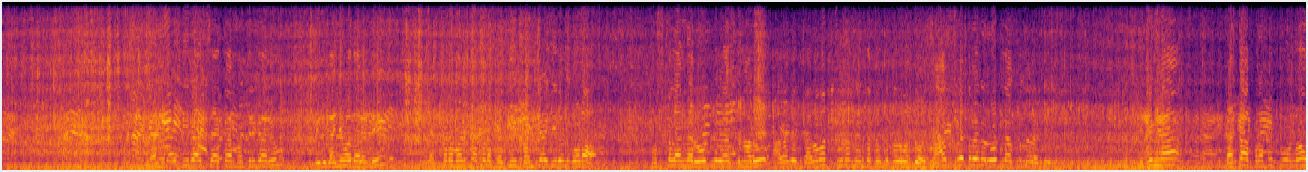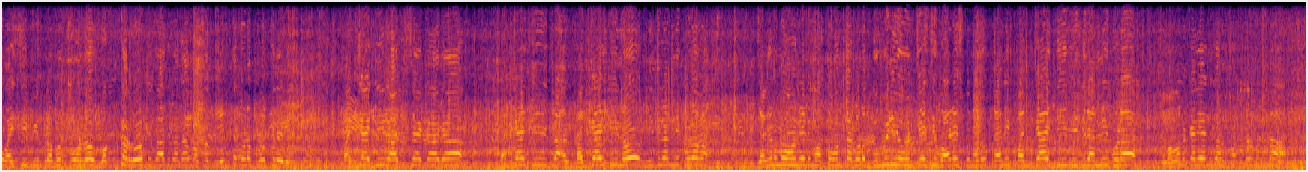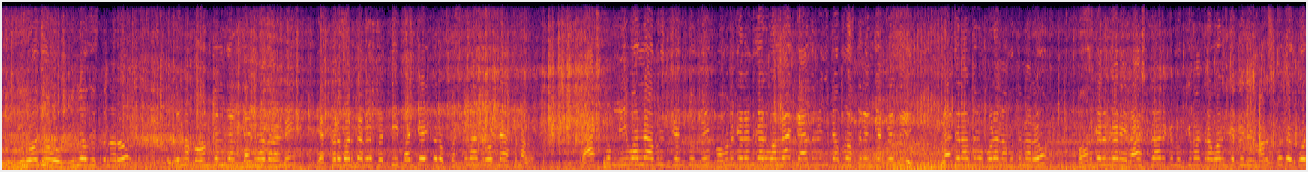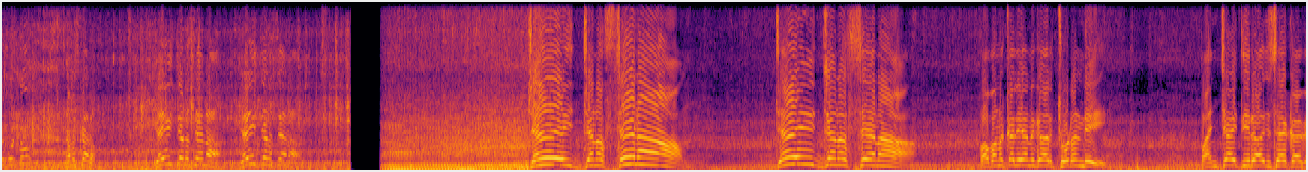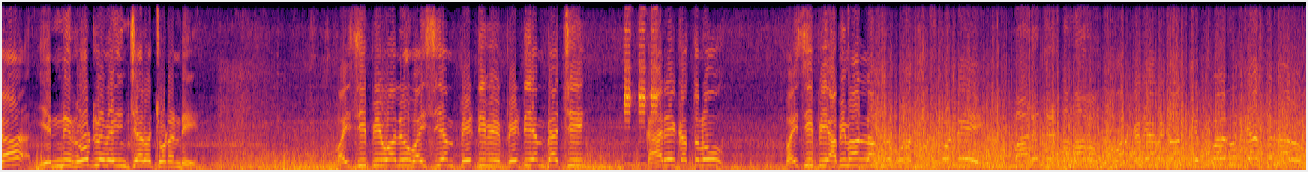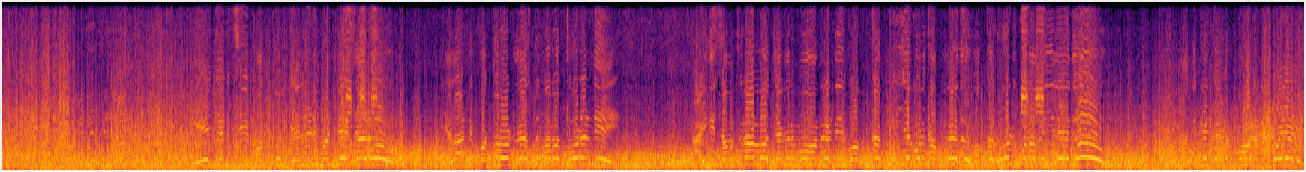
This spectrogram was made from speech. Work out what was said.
పంచాయతీరాజ్ శాఖ మంత్రి గారు మీకు ధన్యవాదాలండి. ఎక్కడ పడితే అక్కడ ప్రతి పంచాయతీలను కూడా పుష్కలంగా రోడ్లు వేస్తున్నారు. అలాగే కలవట్ చూడండి ఎంత పెద్ద కలవట్టు శాశ్వతమైన రోడ్లు వేస్తున్నారండి. నిజంగా గత ప్రభుత్వంలో వైసీపీ ప్రభుత్వంలో ఒక్క రోడ్డు కాదు కదా ఒక ఎంత కూడా పూర్తలేదు. పంచాయతీ రాజ్ శాఖగా పంచాయతీ పంచాయతీలో నిధులన్నీ కూడా జగన్మోహన్ రెడ్డి మొత్తం అంతా కూడా దుర్వినియోగం చేసి వాడేసుకున్నాడు. కానీ పంచాయతీ నిధులన్నీ కూడా పవన్ కళ్యాణ్ గారు స్వచ్ఛందంగా ఈరోజు వినియోగిస్తున్నారు. నిజంగా పవన్ కళ్యాణ్ గారికి ధన్యవాదాలండి ఎక్కడ పడితే అక్కడ ప్రతి పంచాయతీలో పుష్కలమైన రోడ్లు వేస్తున్నారు. రాష్ట్రం మీ వల్లే అభివృద్ధి చెందుతుంది. పవన్ కళ్యాణ్ గారి వల్ల కేంద్రం నుంచి డబ్బులు వస్తారని చెప్పేసి ప్రజలందరూ కూడా నమ్ముతున్నారు. పవన్ కళ్యాణ్ గారి రాష్ట్రానికి ముఖ్యమంత్రి అవ్వాలని చెప్పి నేను మనస్ఫూర్తిగా కోరుకుంటూ నమస్కారం. జై జనసేన! జై జనసేన! జై జనసేన! జై జనసేన! పవన్ కళ్యాణ్ గారు చూడండి పంచాయతీరాజ్ శాఖగా ఎన్ని రోడ్లు వేయించారో చూడండి. వైసీపీ వాళ్ళు వైసీఎం పేటీవీ పేటీఎం బ్యాచ్ కార్యకర్తలు వైసీపీ అభిమానులు అందరూ కూడా చూసుకోండి. పవన్ కళ్యాణ్ గారు చెప్పారు చేస్తున్నారు. సంవత్సరాల్లో జగన్మోహన్ రెడ్డి ఒక్క కొయ్య కూడా కప్పలేదు. ఒక్క రోడ్డు కూడా వేయలేదు. అందుకే జగన్మోహన్ రెడ్డి పోయాడు.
